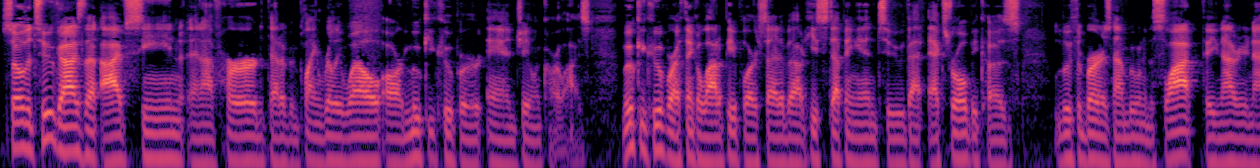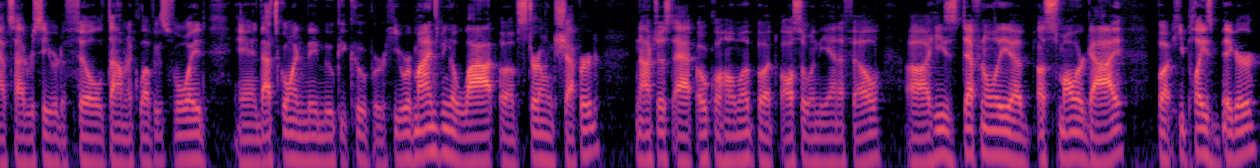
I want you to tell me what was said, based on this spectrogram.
So the two guys that I've seen and I've heard that have been playing really well are Mookie Cooper and Jaylon Carlies. Mookie Cooper, I think a lot of people are excited about. He's stepping into that X role because Luther Burn is now moving to the slot. They now need an outside receiver to fill Dominic Lovett's void, and that's going to be Mookie Cooper. He reminds me a lot of Sterling Shepard, not just at Oklahoma, but also in the NFL. Uh, he's definitely a, a smaller guy, but he plays bigger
